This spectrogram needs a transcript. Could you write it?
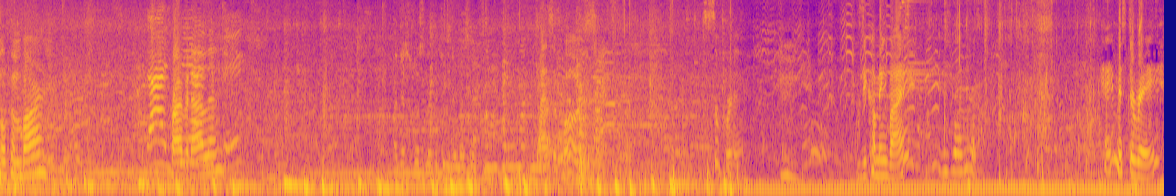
Open bar. Private island. I guess you just let the things in myself. I suppose. It's so pretty. Is he coming by? He's right here. Hey, Mr. Ray.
